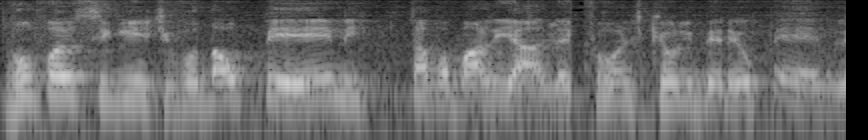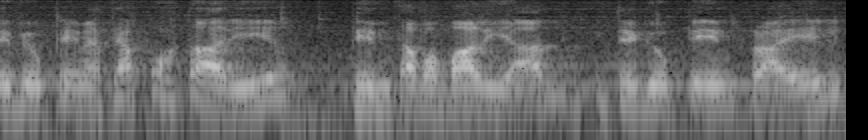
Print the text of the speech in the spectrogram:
Vamos fazer o seguinte, vou dar o PM que estava baleado. Aí foi onde que eu liberei o PM. Levei o PM até a portaria, o PM estava baleado, entreguei o PM para ele.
